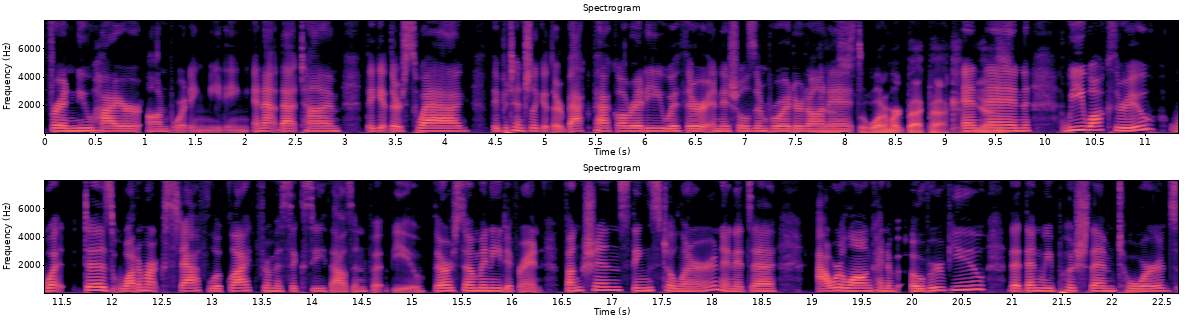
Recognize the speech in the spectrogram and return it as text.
for a new hire onboarding meeting. And at that time, they get their swag, they potentially get their backpack already with their initials embroidered on yes, it. the Watermark backpack. And Yes. then we walk through what does Watermark staff look like from a 60,000 foot view. There are so many different functions, things to learn, and it's a hour long kind of overview that then we push them towards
